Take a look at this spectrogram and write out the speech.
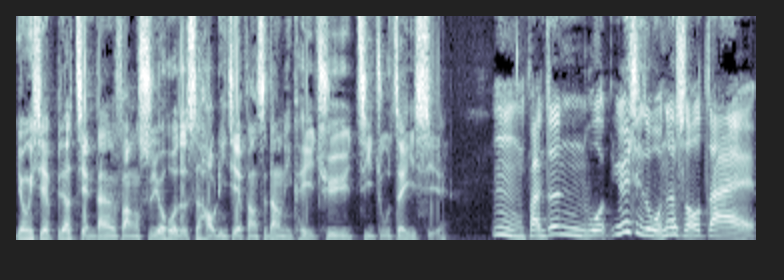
用一些比较简单的方式，又或者是好理解的方式，让你可以去记住这一些。嗯，反正我因为其实我那时候在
